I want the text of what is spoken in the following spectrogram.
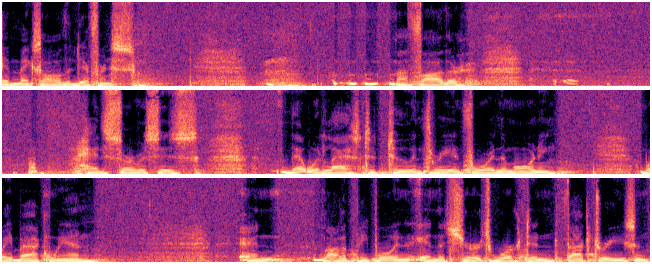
It makes all the difference. My father had services that would last to two and three and four in the morning way back when. and a lot of people in, in the church worked in factories and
